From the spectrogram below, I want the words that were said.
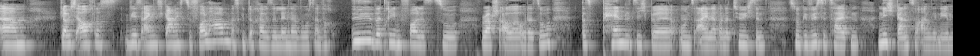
ähm, glaube ich auch, dass wir es eigentlich gar nicht zu voll haben. Es gibt auch teilweise Länder, wo es einfach übertrieben voll ist zu Rush Hour oder so. Das pendelt sich bei uns ein, aber natürlich sind so gewisse Zeiten nicht ganz so angenehm,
